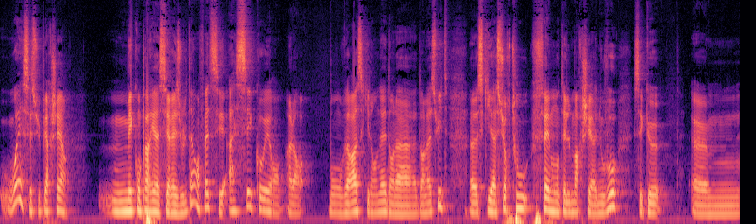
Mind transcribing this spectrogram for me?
ouais, c'est super cher. Mais comparé à ces résultats, en fait, c'est assez cohérent. Alors, bon, on verra ce qu'il en est dans la, dans la suite. Euh, ce qui a surtout fait monter le marché à nouveau, c'est que euh,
